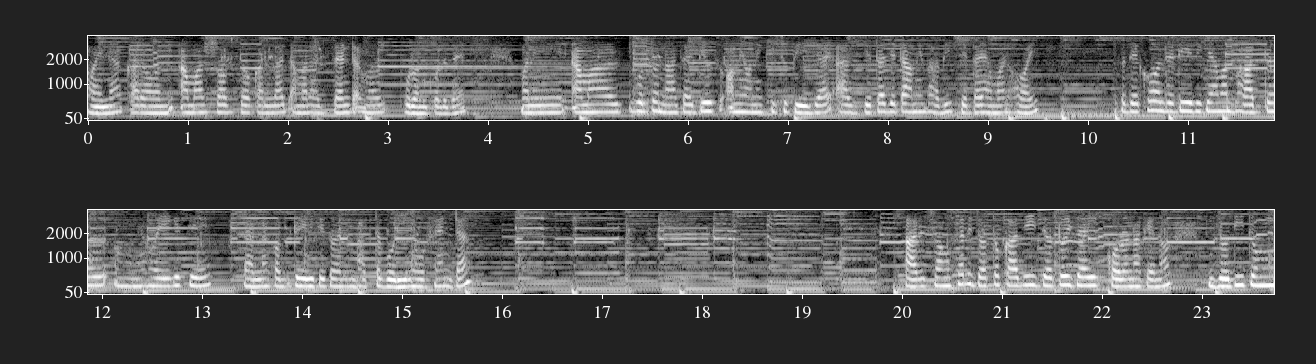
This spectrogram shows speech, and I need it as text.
হয় না, কারণ আমার সব শখ, আহ্লাদ আমার হাজব্যান্ড আমার পূরণ করে দেয়। মানে আমার কি বলতো, না চাইতেও আমি অনেক কিছু পেয়ে যাই, আর যেটা যেটা আমি ভাবি সেটাই আমার হয়। তো দেখো অলরেডি এদিকে আমার ভাত মানে হয়ে গেছে, রান্না কমপ্লিট হয়ে গেছে, তো আমি ভাতটা গড়িয়ে নেব ফ্যানটা। আর সংসারে যত কাজেই, যতই যাই করো না কেন, যদি তুমি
